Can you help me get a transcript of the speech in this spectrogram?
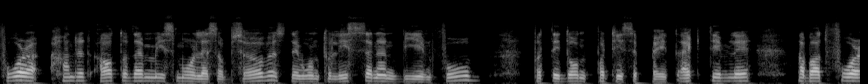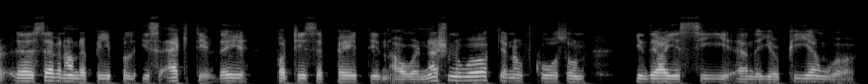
400 out of them is more or less observers. They want to listen and be informed, but they don't participate actively. About four, uh, 700 people is active. They participate in our national work and of course on in the IEC and the European work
